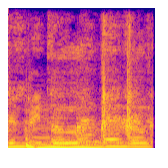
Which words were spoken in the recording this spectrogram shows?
just wait till Monday.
